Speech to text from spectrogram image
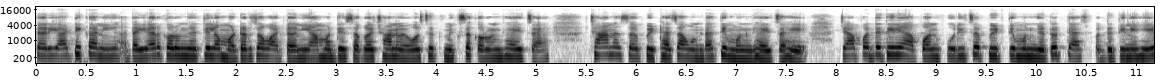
तर या ठिकाणी तयार करून घेतलेलं मटरचं वाटण यामध्ये सगळं छान व्यवस्थित मिक्स करून घ्यायचं आहे. छान असं पिठाचा उंडा तिमून घ्यायचा आहे. ज्या पद्धतीने आपण पुरीचं पीठ तिमून घेतो त्याच पद्धतीने हे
